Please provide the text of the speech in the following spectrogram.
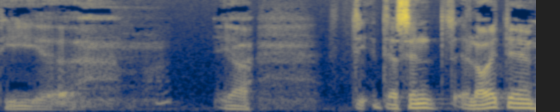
die, äh, ja, das sind Leute,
